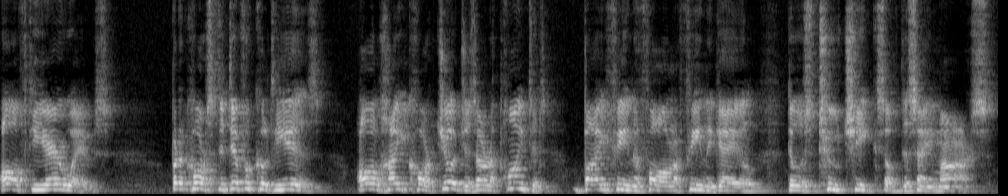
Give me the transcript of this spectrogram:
off the airwaves. But of course the difficulty is all High Court judges are appointed by Fianna Fáil or Fine Gael, those two cheeks of the same arse.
